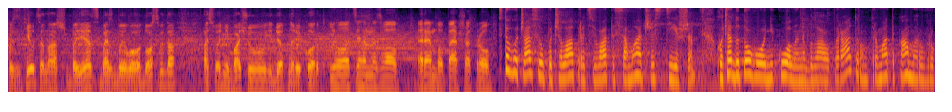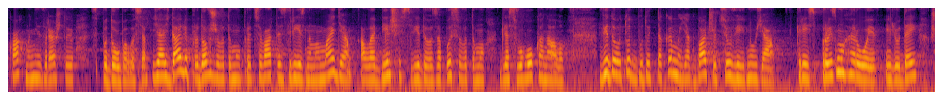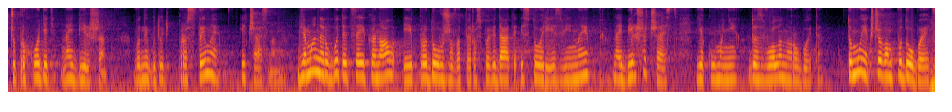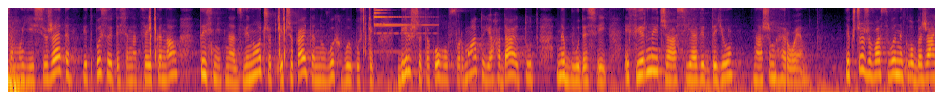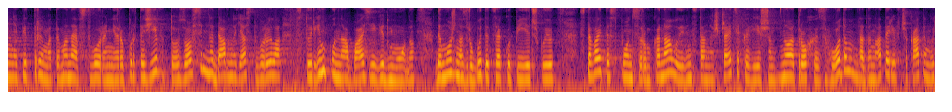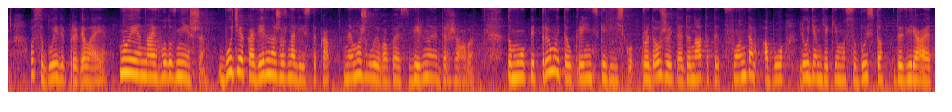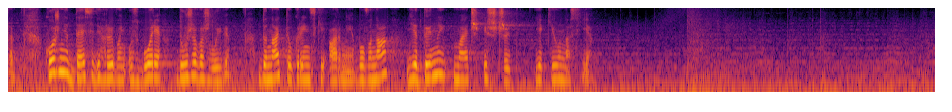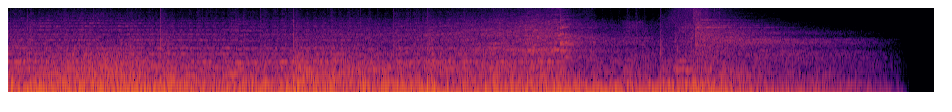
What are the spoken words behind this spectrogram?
Позитив це наш боєць без бойового досвіду, а сьогодні бачу йде на рекорд. Його циган назвав Рембо Перша кров. З того часу почала працювати сама частіше. Хоча до того ніколи не була оператором, тримати камеру в руках мені зрештою сподобалося. Я й далі продовжуватиму працювати з різними медіа, але більшість відео записуватиму для свого каналу. Відео тут будуть такими, як бачу цю війну я крізь призму героїв і людей, що проходять найбільше. Вони будуть простими і чесними. Для мене робити цей канал і продовжувати розповідати історії з війни найбільша честь, яку мені дозволено робити. Тому, якщо вам подобаються мої сюжети, підписуйтеся на цей канал, тисніть на дзвіночок і чекайте нових випусків. Більше такого формату, я гадаю, тут не буде свій ефірний час. Я віддаю нашим героям. Якщо ж у вас виникло бажання підтримати мене в створенні репортажів, то зовсім недавно я створила сторінку на базі від Моно, де можна зробити це копієчкою. Ставайте спонсором каналу, і він стане ще цікавішим. Ну а трохи згодом на донаторів чекатимуть особливі привілеї. Ну і найголовніше, будь-яка вільна журналістика неможлива без вільної держави. Тому підтримуйте українське військо, продовжуйте донатити фондам або людям, яким особисто довіряєте. Кожні 10 гривень у зборі дуже важливі. Донатьте українській армії, бо вона єдиний меч і щит, які у нас є.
